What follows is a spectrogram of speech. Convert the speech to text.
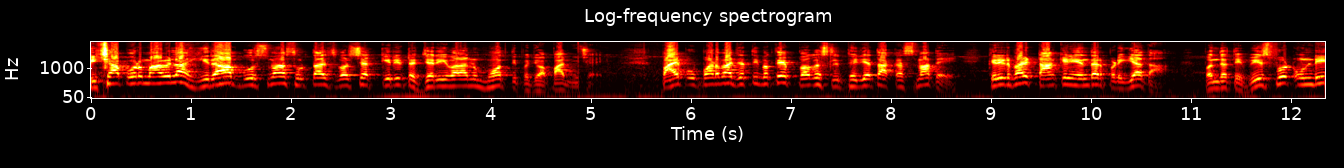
ઈચ્છાપુરમાં આવેલા હીરા બુર્સમાં સુડતાલીસ વર્ષીય કિરીટ જરીવાલાનું મોત નિપજવા પામ્યું છે. પાઇપ ઉપાડવા જતી વખતે પગ સ્લીપ થઈ જતા અકસ્માતે કિરીટભાઈ ટાંકીની અંદર પડી ગયા હતા. પંદરથી વીસ ફૂટ ઊંડી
